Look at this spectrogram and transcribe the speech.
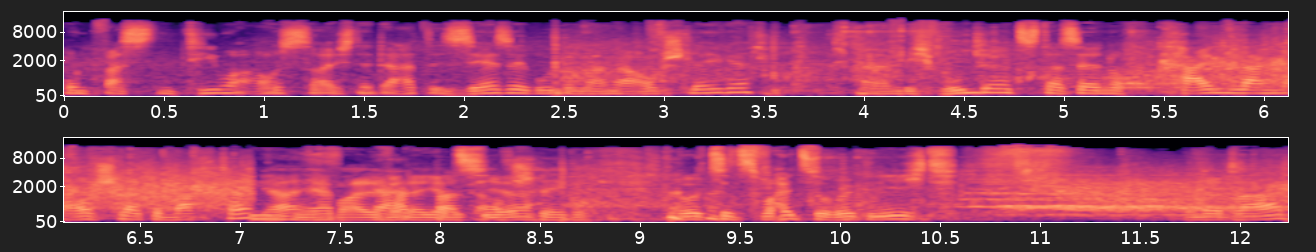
Und was ein Timo auszeichnet, er hat sehr, sehr gute lange Aufschläge. Äh, mich wundert es, dass er noch keinen langen Aufschlag gemacht hat. Ja, er, Weil, er wenn hat er jetzt Aufschläge. 0 zu 2 zurückliegt. In der Tat.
